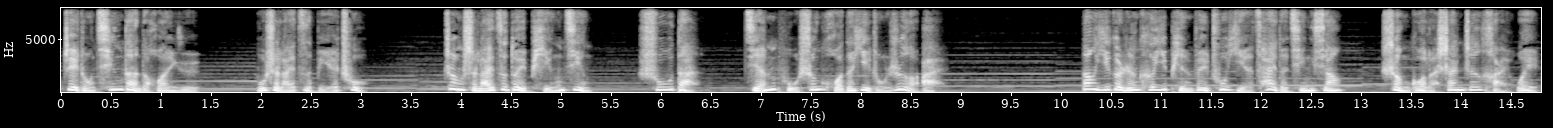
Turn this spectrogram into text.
这种清淡的欢愉，不是来自别处，正是来自对平静、舒淡、简朴生活的一种热爱。当一个人可以品味出野菜的清香胜过了山珍海味，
